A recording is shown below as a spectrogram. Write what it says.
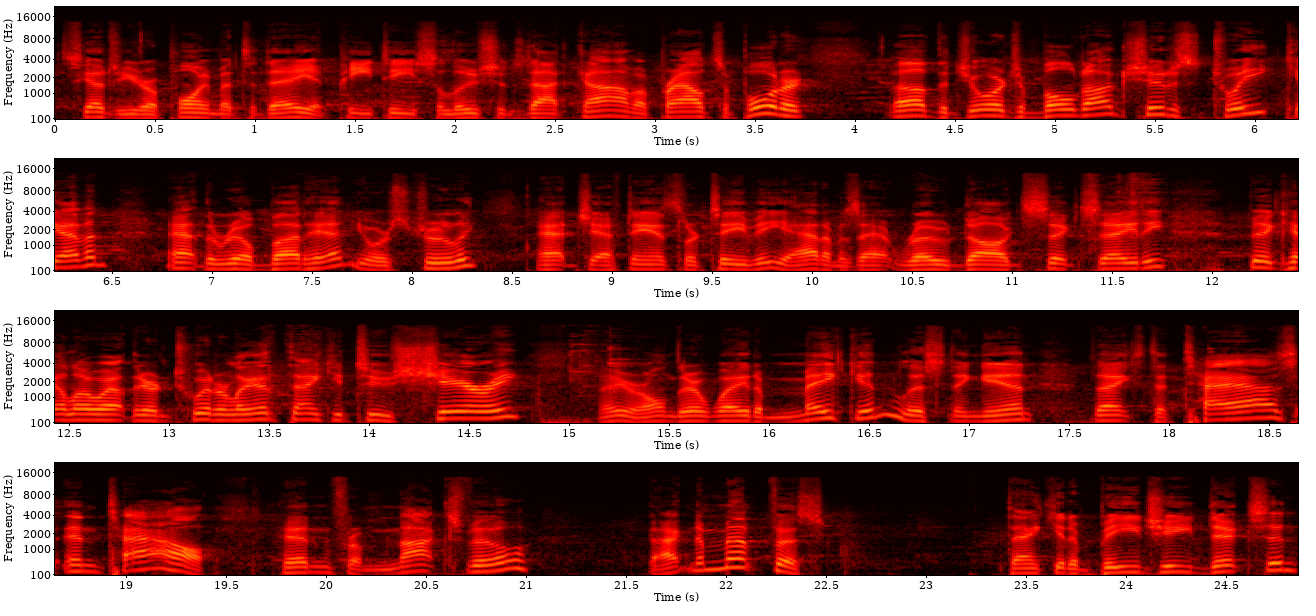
Schedule your appointment today at ptsolutions.com, a proud supporter of the Georgia Bulldogs. Shoot us a tweet, Kevin, at The Real Butthead. Yours truly, at Jeff Dantzler TV. Adam is at Road Dog 680. Big hello out there in Twitterland. Thank you to Sherry. They are on their way to Macon, listening in. Thanks to Taz and Tal, heading from Knoxville back to Memphis. Thank you to BG Dixon,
